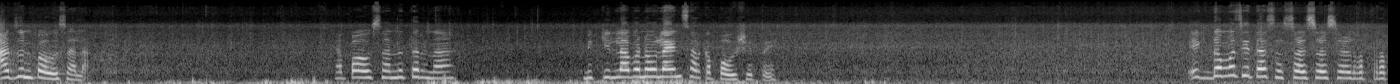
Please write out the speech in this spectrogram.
अजून पाऊस आला. ह्या पावसानं तर ना मी किल्ला बनवलाय आणि सारखा पाऊस येतोय. एकदमच येत असं सळसळ सळ रप रप.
